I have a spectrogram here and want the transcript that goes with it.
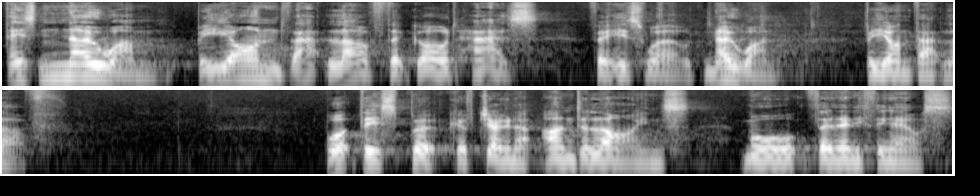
There's no one beyond that love that God has for His world. No one beyond that love. What this book of Jonah underlines more than anything else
